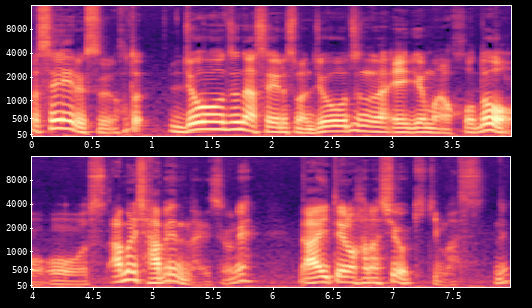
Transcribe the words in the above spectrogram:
ぱセールスほんと上手なセールスマン上手な営業マンほどあまり喋んないですよね。相手の話を聞きますね。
